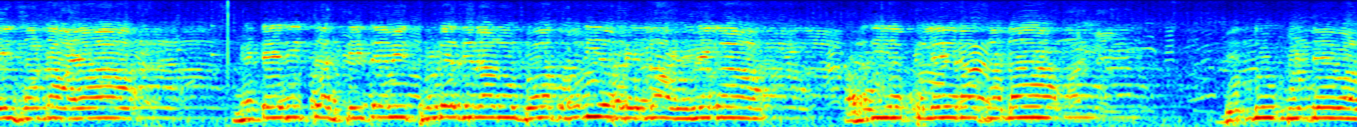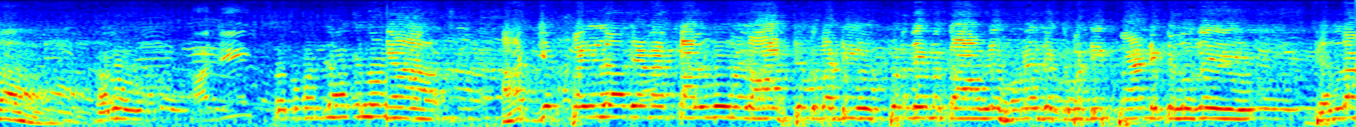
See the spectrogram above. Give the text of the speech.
ਬਾਈ ਸਾਡਾ ਆਇਆ। ਮਿੱਟੇ ਦੀ ਧਰਤੀ ਤੇ ਵੀ ਥੋੜੇ ਦਿਨਾਂ ਨੂੰ ਬਹੁਤ ਵਧੀਆ ਮੇਲਾ ਹੋਵੇਗਾ। ਵਧੀਆ ਪਲੇਅਰ ਆ ਸਾਡਾ। ਬਿੰਦੂ ਮਿੱਡੇ ਵਾਲਾ। ਹਲੋ ਹਾਂਜੀ। 57 ਕਿਲੋ। ਅੱਜ ਪਹਿਲਾ ਦਿਨ ਕੱਲ ਨੂੰ ਲਾਸਟ ਕਬੱਡੀ ਓਪਨ ਦੇ ਮੁਕਾਬਲੇ ਹੋਣੇ ਤੇ ਕਬੱਡੀ 65 ਕਿਲੋ ਦੇ ਗੱਲਾਂ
